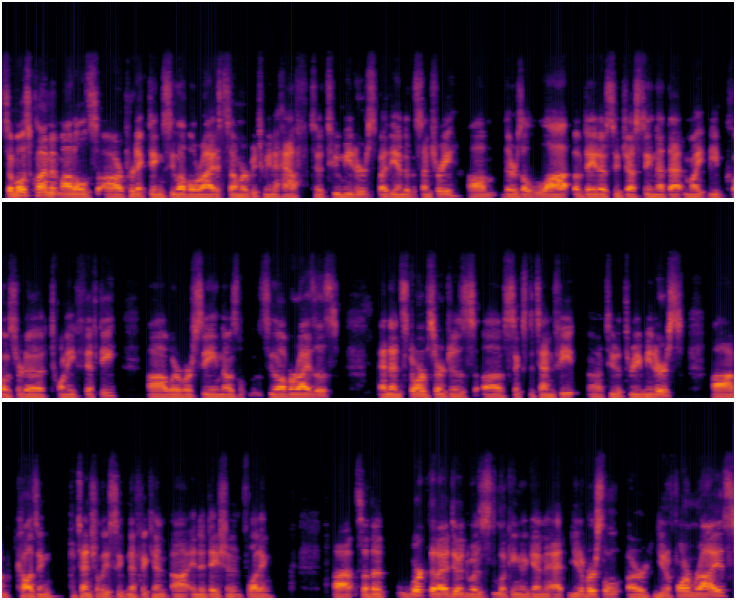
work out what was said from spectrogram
So most climate models are predicting sea level rise somewhere between a half to two meters by the end of the century. Um, there's a lot of data suggesting that that might be closer to 2050 uh, where we're seeing those sea level rises. And then storm surges of six to 10 feet, uh, two to three meters, um, causing potentially significant uh, inundation and flooding. Uh, so the work that I did was looking again at universal or uniform rise,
